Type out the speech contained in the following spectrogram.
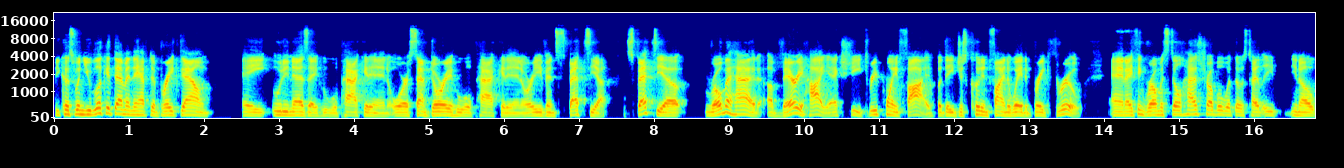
Because when you look at them and they have to break down a Udinese who will pack it in, or a Sampdoria who will pack it in, or even Spezia. Spezia, Roma had a very high XG, 3.5, but they just couldn't find a way to break through. And I think Roma still has trouble with those tightly, you know,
